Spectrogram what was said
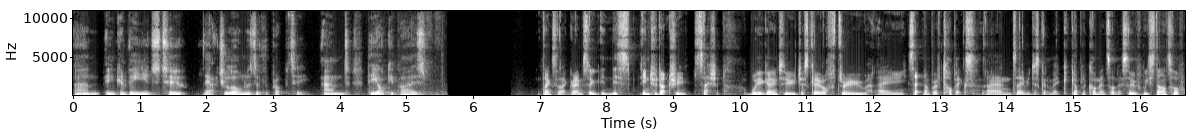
and inconvenience to the actual owners of the property and the occupiers. Thanks for that, Graham. So, in this introductory session, we're going to just go off through a set number of topics and uh, we're just going to make a couple of comments on it. So if we start off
